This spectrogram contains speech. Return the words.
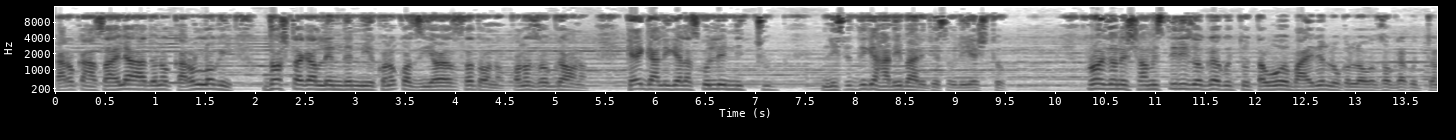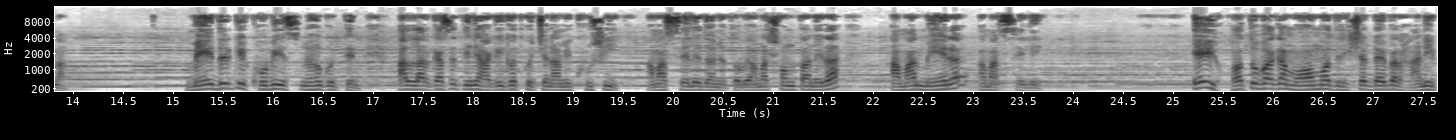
কারও কাঁচা আইলে আদন, কারোর লগে দশ টাকার লেনদেন নিয়ে কোনো কজিয়া দন কোনো ঝগড়া হন কে গালি গালাজ করলে নিচ্ছু নিচের দিকে হাঁড়ি বাড়িতে চলে আসতো প্রয়োজনে স্বামী স্ত্রী ঝগড়া করতো, তাও বাইরের লোকের ঝগড়া করতো না। মেয়েদেরকে খুবই স্নেহ করতেন। আল্লাহর কাছে তিনি হাকিকত করছেন, আমি খুশি। আমার ছেলে দনে তবে আমার সন্তানেরা, আমার মেয়েরা, আমার ছেলে। এই হতবাগা মোহাম্মদ রিক্সার ড্রাইভার হানিফ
